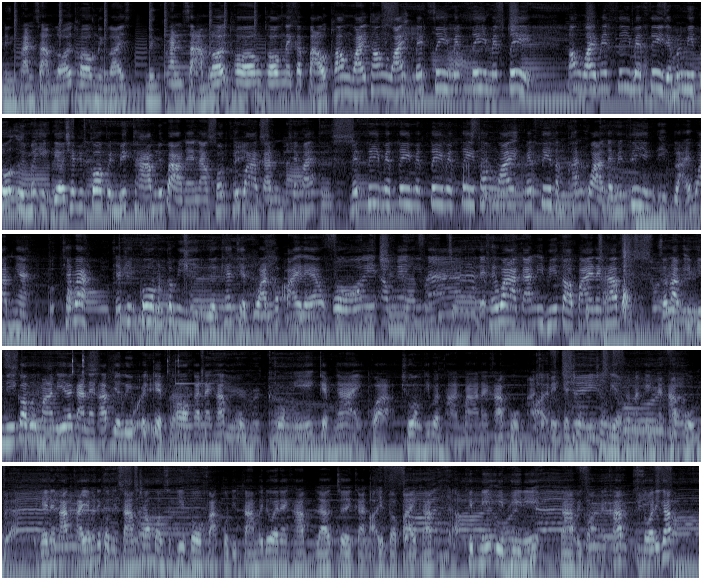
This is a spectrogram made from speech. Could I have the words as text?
หนึ่งพันสามร้อยทองหนึ่งร้อยหนึ่งพันสามร้อยทอง ทองในกระเป๋าท่องไว้ท่องไว้ เมสซี่ เมสซี่ เมสซี่ ต้องไว้เมสซี่เมสซี่เดี๋ยวมันมีตัวอื่นมาอีกเดี๋ยวเชฟฟิโก้เป็นบิ๊กไทม์หรือเปล่าในอนาคตค่อยว่ากันใช่ไหมเมสซี่เมสซี่เมสซี่เมสซี่ท่องไว้เมสซี่สำคัญกว่าแต่เมสซี่ยังอีกหลายวันไงใช่ป่ะเชฟฟิโก้มันก็มีเหลือแค่ 7 วันก็ไปแล้วโอ้ยเอาไงดีนะเดี๋ยวค่อยว่ากัน EP ต่อไปนะครับสำหรับ EP นี้ก็ประมาณนี้แล้วกันนะครับอย่าลืมไปเก็บทองกันนะครับผมช่วงนี้เก็บง่ายกว่าช่วงที่ผ่านมานะครับผมอาจจะเป็นแค่ช่วงนี้ช่วงเดียวเท่านั้นเองนะครับผมโอเคนะครับใครยังไม่ได้กดติดตามช่องบอลสกีโฟฝากกดติดตามไปด้วยนะครับแล้วเจอกันคลิปต่อไปครับคลิปนี้ EP นี้ลาไปก่อนนะครับ สวัสดีครับ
